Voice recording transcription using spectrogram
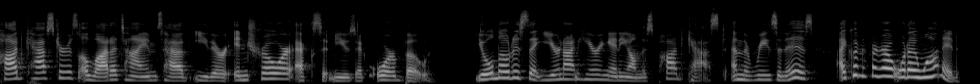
Podcasters, a lot of times, have either intro or exit music or both. You'll notice that you're not hearing any on this podcast. And the reason is I couldn't figure out what I wanted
